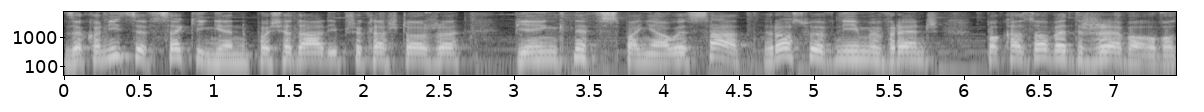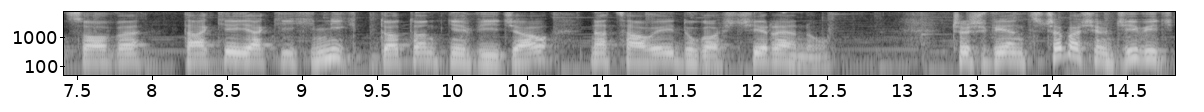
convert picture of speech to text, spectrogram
Zakonnicy w Säckingen posiadali przy klasztorze piękny, wspaniały sad. Rosły w nim wręcz pokazowe drzewa owocowe, takie jakich nikt dotąd nie widział na całej długości Renu. Czyż więc trzeba się dziwić,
